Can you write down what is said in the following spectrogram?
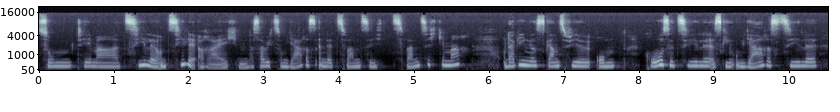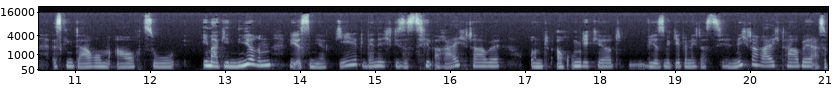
zum Thema Ziele und Ziele erreichen. Das habe ich zum Jahresende 2020 gemacht. Und da ging es ganz viel um große Ziele, es ging um Jahresziele, es ging darum auch zu imaginieren, wie es mir geht, wenn ich dieses Ziel erreicht habe und auch umgekehrt, wie es mir geht, wenn ich das Ziel nicht erreicht habe. Also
